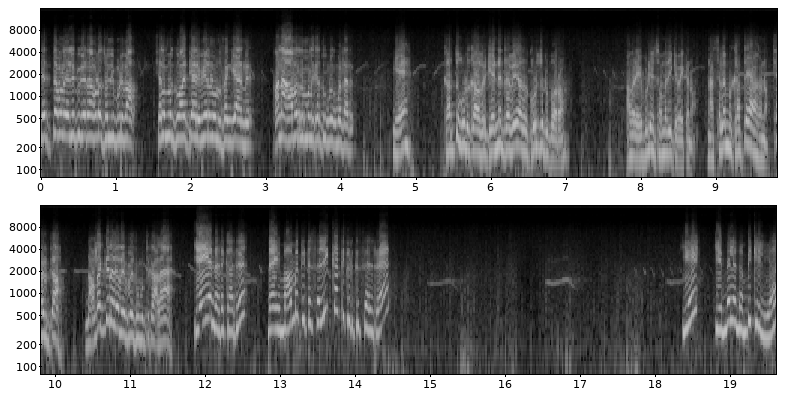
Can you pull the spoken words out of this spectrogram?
செத்தவளை எழுப்பி கேட்டா கூட சொல்லி விடுவான் சிலம்புக்கு வாத்தியார் வீரனூர் சங்கியான்னு. ஆனா அவர் நம்மளுக்கு கத்து கொடுக்க மாட்டாரு. ஏன் கத்து கொடுக்க அவருக்கு என்ன தேவையோ அதை கொடுத்துட்டு போறோம். அவரை எப்படியும் சம்மதிக்க வைக்கணும். நான் சிலம்பு கத்தே ஆகணும். சரிதா. நடக்கிற கதையை பேசு முத்துக்கால ஏன் நடக்காது? நான் என் மாமா கிட்ட சொல்லி கத்து கொடுக்க சொல்றேன். ஏ என் மேல நம்பிக்கை இல்லையா?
